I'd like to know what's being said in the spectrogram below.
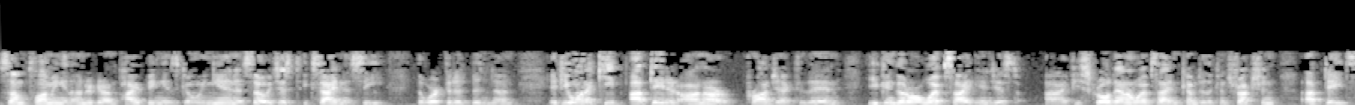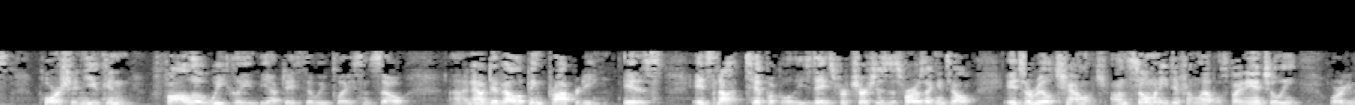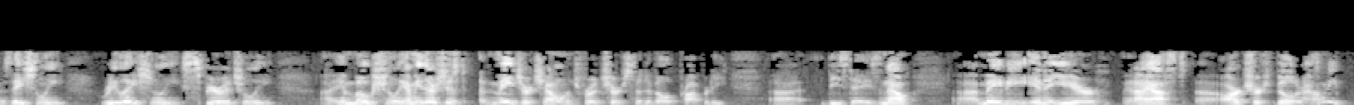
Some plumbing and underground piping is going in. And so it's just exciting to see the work that has been done. If you want to keep updated on our project, then you can go to our website and just, uh, if you scroll down our website and come to the construction updates portion, you can follow weekly the updates that we place. And so uh, now developing property is, it's not typical these days. For churches, as far as I can tell, it's a real challenge on so many different levels, financially, organizationally, relationally, spiritually, uh, emotionally. I mean, there's just a major challenge for a church to develop property uh, these days. Now, uh, maybe in a year, and I asked uh, our church builder, how many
